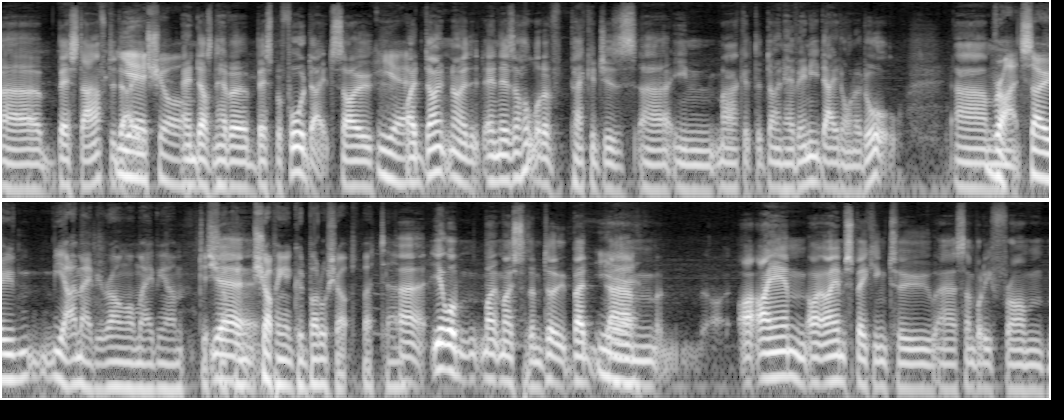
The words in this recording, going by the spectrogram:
uh, best after date. Yeah, sure. And doesn't have a best before date. So Yeah. I don't know that. And there's a whole lot of packages uh, in market that don't have any date on at all. Um, Right. So, yeah, I may be wrong, or maybe I'm just Yeah. shopping, shopping at good bottle shops. But uh, Uh, yeah, well, mo most of them do, but Yeah. um, I, I am I, I am speaking to uh, somebody from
